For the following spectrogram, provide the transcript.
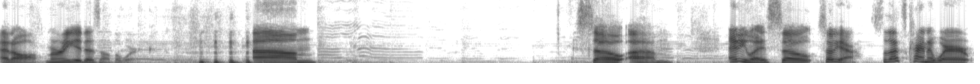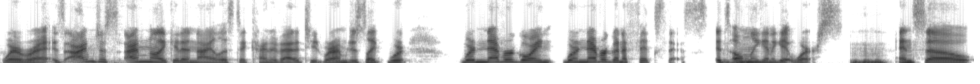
at all. Maria does all the work. um. So um. Anyways, so so yeah, so that's kind of where where we're at. Is I'm just I'm like in a nihilistic kind of attitude where I'm just like we're we're never going we're never going to fix this. It's Mhm. only going to get worse. hmm And so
